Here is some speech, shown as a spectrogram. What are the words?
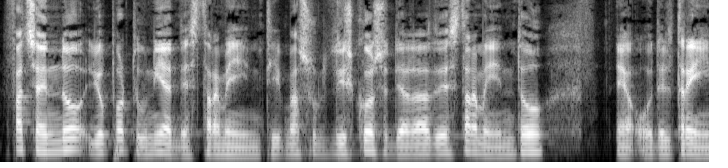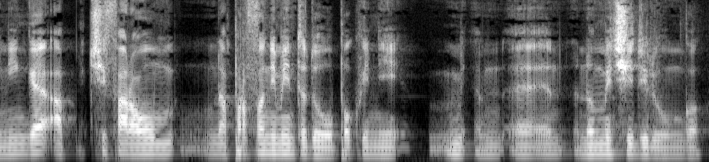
facendo gli opportuni addestramenti. Ma sul discorso dell'addestramento eh, o del training a, ci farò un, un, approfondimento dopo, quindi eh, non mi ci dilungo.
